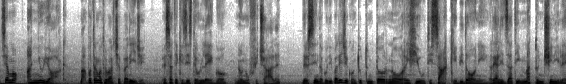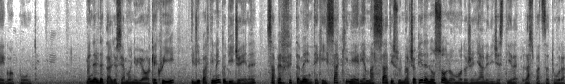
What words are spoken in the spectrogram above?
Siamo a New York, ma potremmo trovarci a Parigi. Pensate che esiste un Lego, non ufficiale, del sindaco di Parigi con tutto intorno rifiuti, sacchi, bidoni, realizzati in mattoncini Lego, appunto. Ma nel dettaglio siamo a New York e qui il Dipartimento di Igiene sa perfettamente che i sacchi neri ammassati sul marciapiede non sono un modo geniale di gestire la spazzatura.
